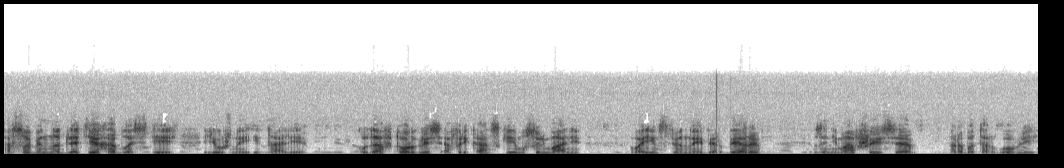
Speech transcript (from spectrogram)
особенно для тех областей Южной Италии, куда вторглись африканские мусульмане, воинственные берберы, занимавшиеся работорговлей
